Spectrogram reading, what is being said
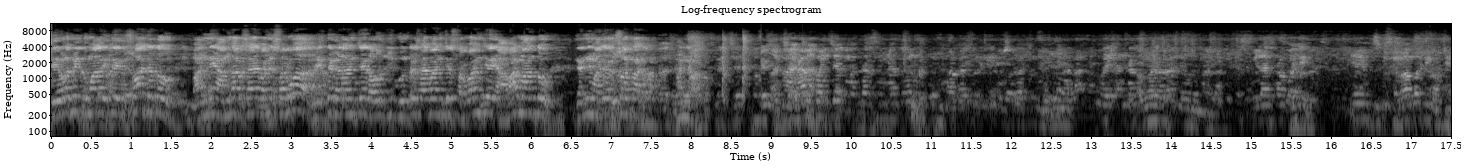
तेवढं मी तुम्हाला इथे विश्वास देतो. माननीय आमदार साहेब आणि सर्व नेतेगणांचे राहुलजी गुंडे साहेबांचे सर्वांचे आभार मानतो. त्यांनी माझा विश्वास टाकला धन्यवाद. ग्रामपंचायत मतदारसंघातून विलासराव पाटील हे सभापती होते.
